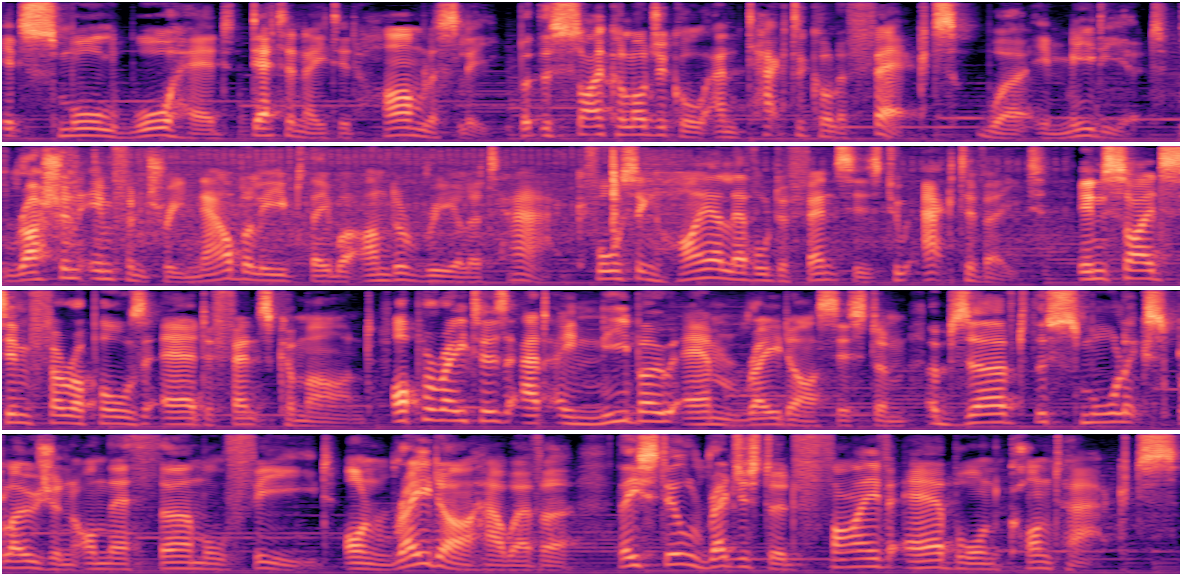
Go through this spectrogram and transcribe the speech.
Its small warhead detonated harmlessly, but the psychological and tactical effects were immediate. Russian infantry now believed they were under real attack, forcing higher level defenses to activate. Inside Simferopol's Air Defense Command, operators at a Nebo-M radar system observed the small explosion on their thermal feed. On radar, however, they still registered five airborne contacts,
